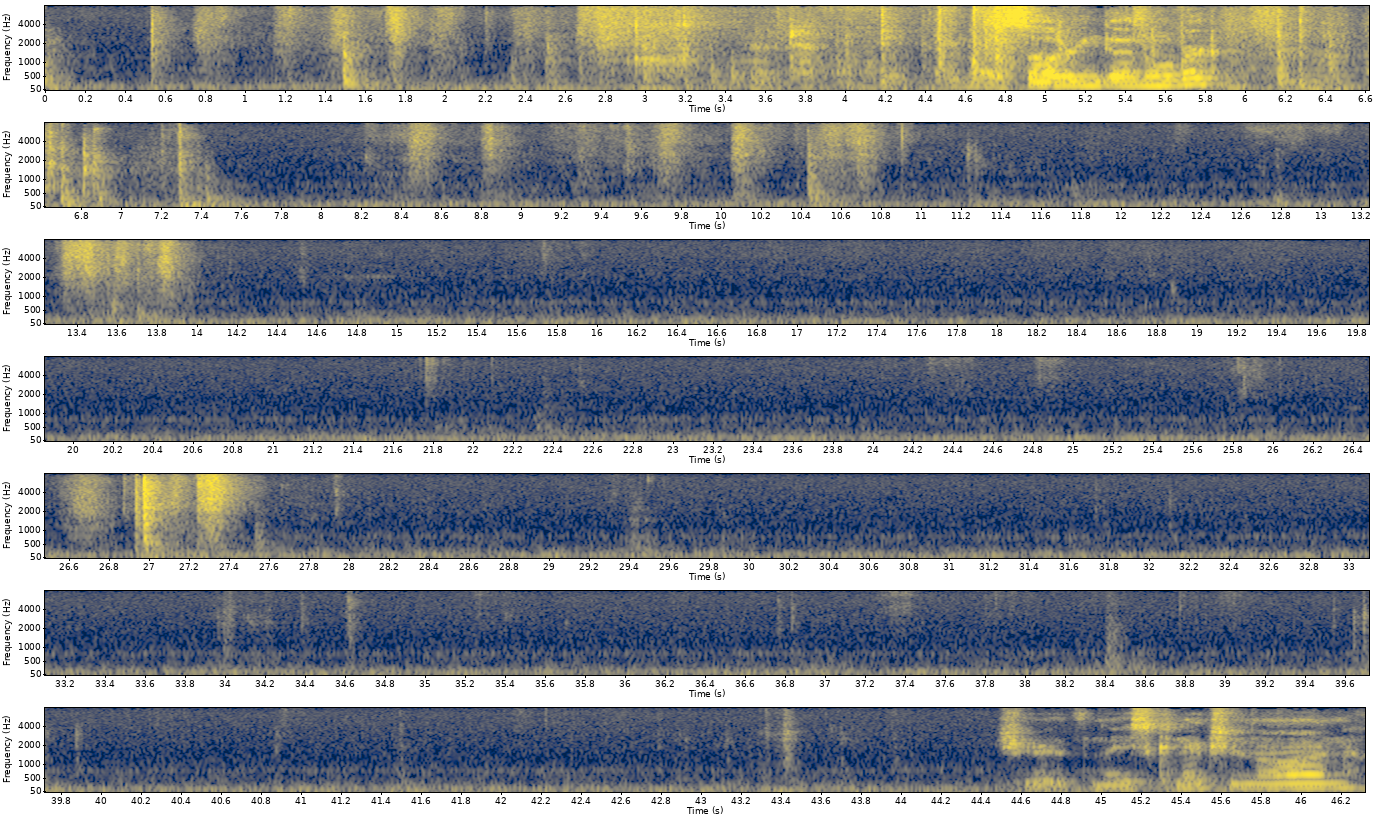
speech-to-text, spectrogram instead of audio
my soldering gun over. Sure it's nice connection on.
